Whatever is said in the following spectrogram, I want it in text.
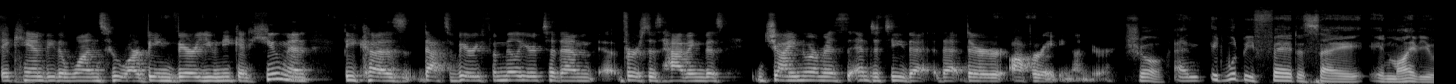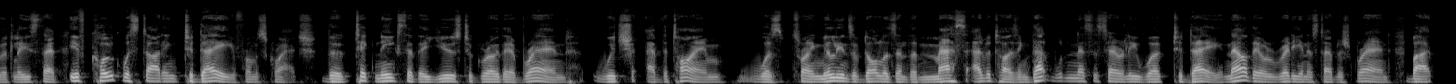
they can be the ones who are being very unique and human because that's very familiar to them uh, versus having this ginormous entity that that they're operating under. Sure. And it would be fair to say in my view at least that if Coke was starting today from scratch, the techniques that they use to grow their brand, which at the time was throwing millions of dollars in the mass advertising, that wouldn't necessarily work today. Now they're already an established brand, but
